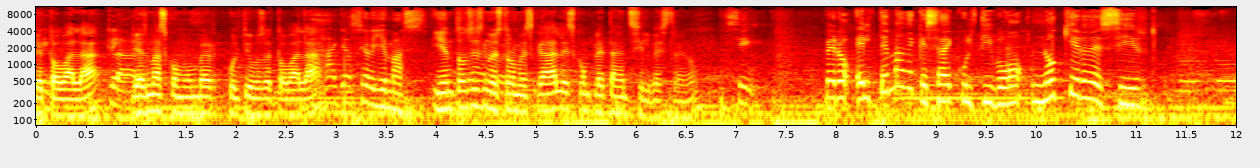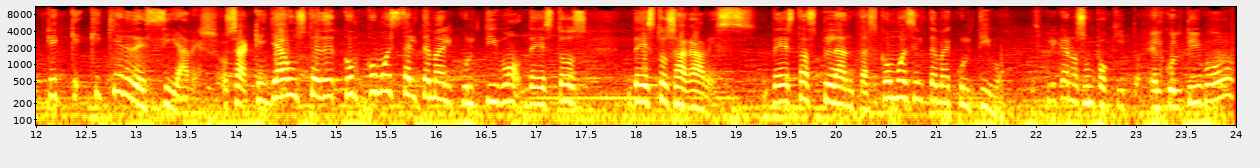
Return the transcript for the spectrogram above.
de Sí, Tobalá, claro. ya es más común ver cultivos de Tobalá. Ajá, ya se oye más. Y entonces nuestro mezcal es completamente silvestre, ¿no? Sí. Pero el tema de que sea de cultivo no quiere decir. ¿Qué, qué, qué quiere decir? A ver, o sea, que ya ustedes. ¿cómo, cómo está el tema del cultivo de estos, de estos agaves, de estas plantas? ¿Cómo es el tema de cultivo? Explícanos un poquito. El cultivo,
